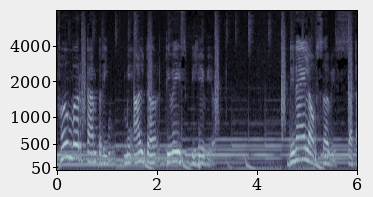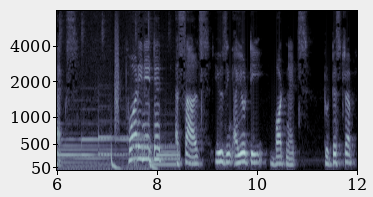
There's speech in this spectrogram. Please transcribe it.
Firmware tampering may alter device behavior. Denial of service attacks. Coordinated assaults using IoT botnets to disrupt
